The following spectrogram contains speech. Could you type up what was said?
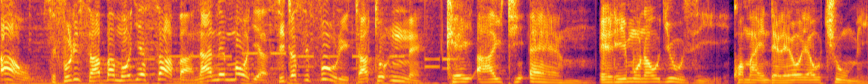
au 0717816034. KITM, elimu na ujuzi kwa maendeleo ya uchumi.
